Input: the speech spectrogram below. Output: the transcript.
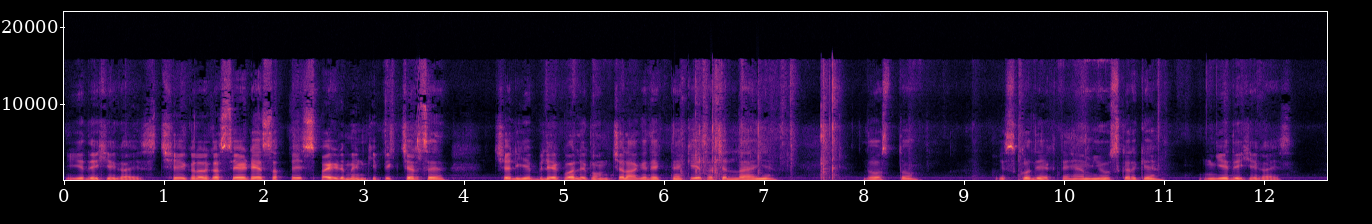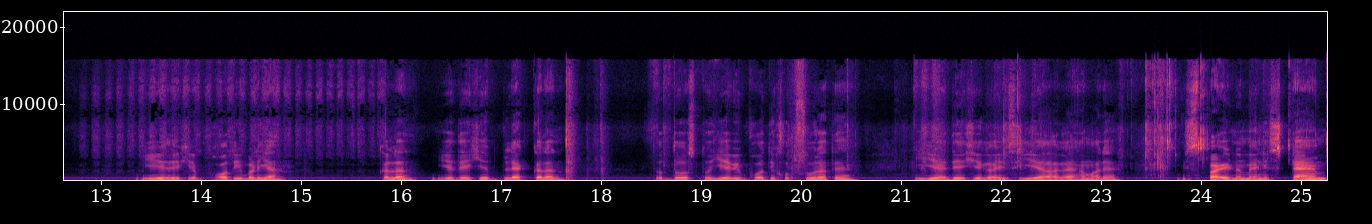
ये देखिए गाइस छः कलर का सेट है। सब पे स्पाइडरमैन की पिक्चर्स है। चलिए ब्लैक वाले को हम चला के देखते हैं, कैसा चल रहा है ये। दोस्तों, इसको देखते हैं हम यूज़ करके। ये देखिए गाइस ये देखिए बहुत ही बढ़िया कलर ये देखिए ब्लैक कलर तो दोस्तों, ये भी बहुत ही खूबसूरत है। ये देखिए गाइस ये आ गए हमारे स्पाइडरमैन स्टैम्प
